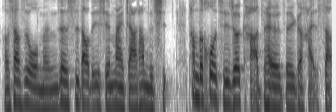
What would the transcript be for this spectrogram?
好像是我们认识到的一些卖家，他们的其他们的货其实就卡在了这个海上，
